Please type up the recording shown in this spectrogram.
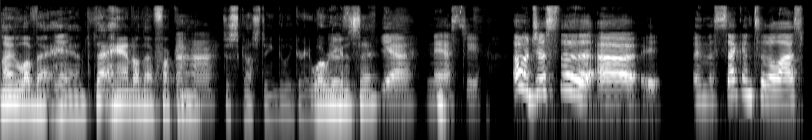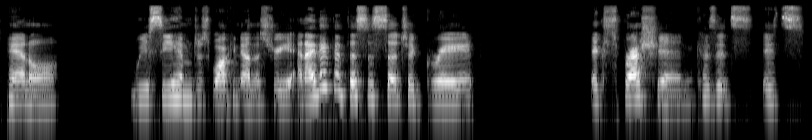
I love that Yeah. hand. That hand on that fucking Uh-huh. disgustingly great. What were you gonna say? Yeah, nasty. oh, just the uh in the second to the last panel, we see him just walking down the street, and I think that this is such a great expression because it's it's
